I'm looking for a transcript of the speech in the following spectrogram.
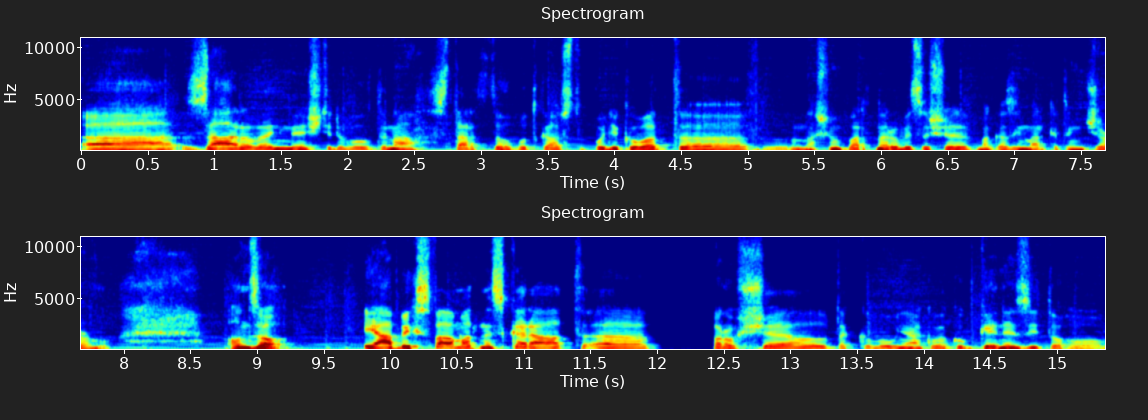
Eh, zároveň mi ještě dovolte na start toho podcastu poděkovat eh, našemu partnerovi, což je magazín Marketing Journal. Honzo, já bych s váma dneska rád prošel takovou nějakou jako genezi toho,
